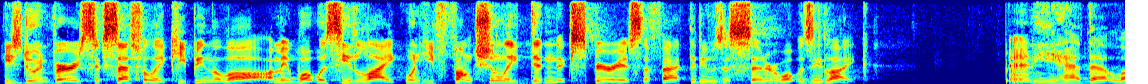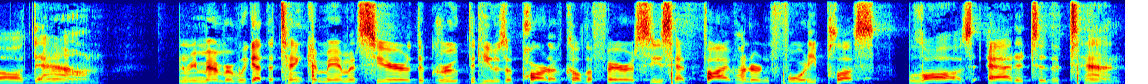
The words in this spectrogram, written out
He's doing very successfully at keeping the law. I mean, what was he like when he functionally didn't experience the fact that he was a sinner? What was he like? Man, he had that law down. And remember, we got the Ten Commandments here. The group that he was a part of, called the Pharisees, had 540 plus laws added to the 10.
